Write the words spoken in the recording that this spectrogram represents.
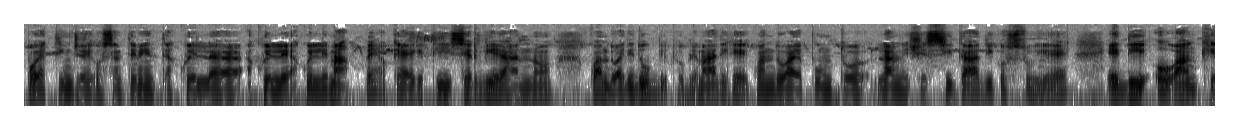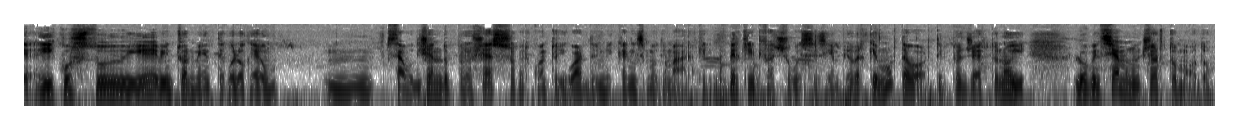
puoi attingere costantemente a, quel, a, quelle, a quelle, mappe okay? che ti serviranno quando hai dei dubbi, problematiche, quando hai appunto la necessità di costruire e di o anche ricostruire eventualmente quello che è un Mm, stavo dicendo processo per quanto riguarda il meccanismo di marketing. Perché ti faccio questo esempio? Perché molte volte il progetto noi lo pensiamo in un certo modo,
